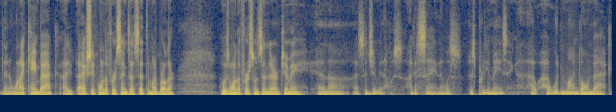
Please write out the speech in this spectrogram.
You know, when I came back, I, I actually one of the first things I said to my brother, who was one of the first ones in there, Jimmy, and uh, I said, Jimmy, that was I got to say that was it was pretty amazing. I, I, I wouldn't mind going back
